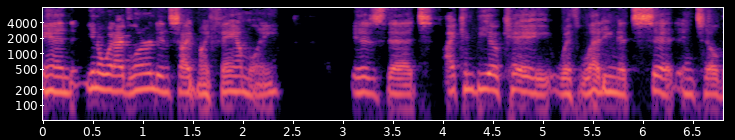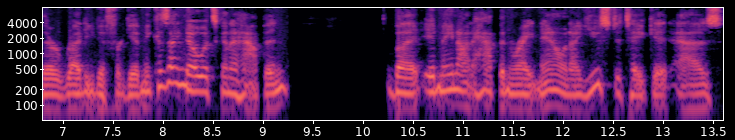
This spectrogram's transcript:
And, you know, what I've learned inside my family is that I can be okay with letting it sit until they're ready to forgive me because I know it's going to happen but it may not happen right now. And I used to take it as,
